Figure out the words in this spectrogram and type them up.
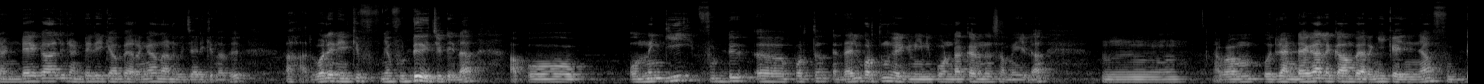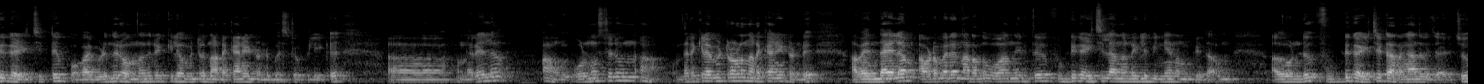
രണ്ടേകാൽ രണ്ടരയൊക്കെ ആകുമ്പോൾ ഇറങ്ങാമെന്നാണ് വിചാരിക്കുന്നത്. ആ അതുപോലെ തന്നെ എനിക്ക് ഞാൻ ഫുഡ് കഴിച്ചിട്ടില്ല. അപ്പോൾ ഒന്നെങ്കിൽ ഫുഡ് പുറത്ത് എന്തായാലും പുറത്തുനിന്ന് കഴിക്കണം. ഇനിയിപ്പോൾ ഉണ്ടാക്കാനൊന്നും സമയമില്ല. അപ്പം ഒരു രണ്ടേകാലൊക്കെ ആകുമ്പോൾ ഇറങ്ങിക്കഴിഞ്ഞ് കഴിഞ്ഞാൽ ഫുഡ് കഴിച്ചിട്ട് പോകാം. ഇവിടുന്ന് ഒരു ഒന്നര കിലോമീറ്റർ നടക്കാനായിട്ടുണ്ട് ബസ് സ്റ്റോപ്പിലേക്ക് ഒന്നരയല്ല ആ ഓൾമോസ്റ്റ് ഒരു ഒന്ന് ആ ഒന്നര കിലോമീറ്ററോളം നടക്കാനായിട്ടുണ്ട്. അപ്പോൾ എന്തായാലും അവിടം വരെ നടന്നു പോകാൻ നേരത്ത് ഫുഡ് കഴിച്ചില്ല എന്നുണ്ടെങ്കിൽ പിന്നെ നമുക്ക് ഇതാവും. അതുകൊണ്ട് ഫുഡ് കഴിച്ചിട്ട് ഇറങ്ങാമെന്ന് വിചാരിച്ചു.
